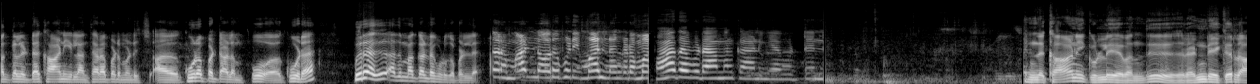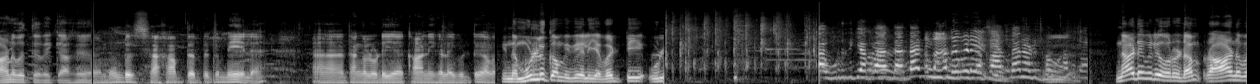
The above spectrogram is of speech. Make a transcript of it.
மக்கள்கிட்ட காணியெல்லாம் தரப்படும் கூறப்பட்டாலும் போ கூட பிறகு அது மக்கள்கிட்ட கொடுக்கப்படல. மண் ஒரு பிடி மண் பாதை விடாமல் காணிங்க விட்டு இந்த காணிக்குள்ளேயே வந்து ரெண்டு ஏக்கர் ராணுவ தேவைக்காக மூன்று சகாப்தத்துக்கு மேலே தங்களுடைய காணிகளை விட்டு அவர் இந்த முள்ளு கம்பி வேலியை வெட்டி உள் நடுவில் ஒரு இடம் ராணுவ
